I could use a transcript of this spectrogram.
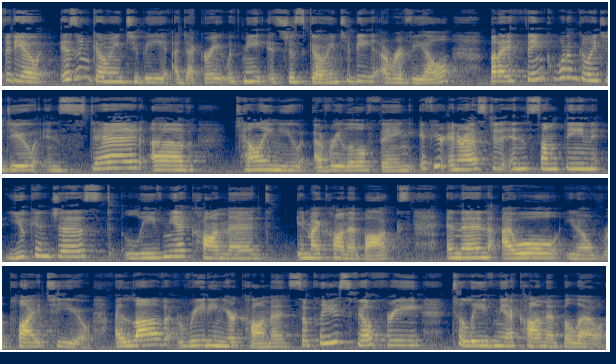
video isn't going to be a decorate with me, it's just going to be a reveal. But I think what I'm going to do instead of telling you every little thing. If you're interested in something, you can just leave me a comment in my comment box and then I will, you know, reply to you. I love reading your comments, so please feel free to leave me a comment below.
